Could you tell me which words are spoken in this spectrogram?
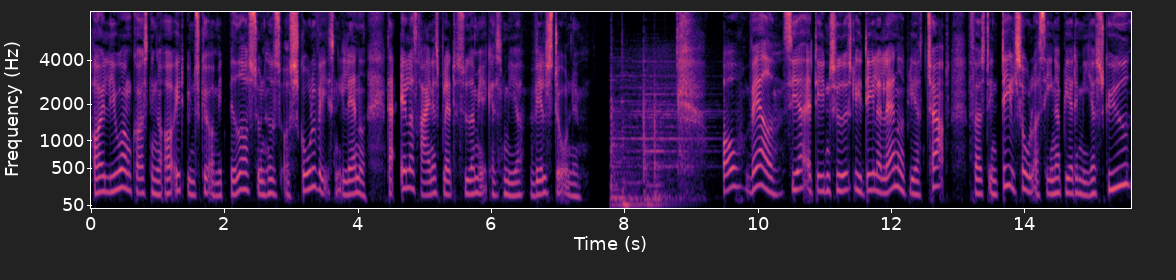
høje leveomkostninger og et ønske om et bedre sundheds- og skolevæsen i landet der ellers regnes blandt Sydamerikas mere velstående. Og vejret siger, at det i den sydøstlige del af landet bliver tørt. Først en del sol, og senere bliver det mere skyet.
